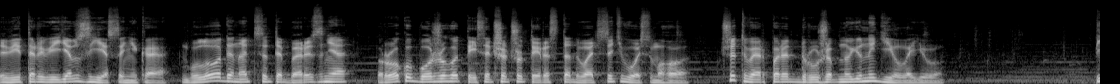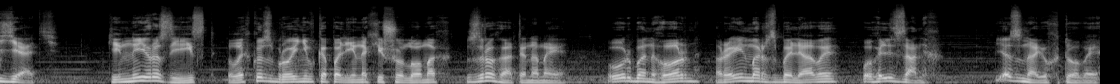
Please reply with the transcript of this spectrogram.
Вітер віяв з Єсеніка. Було 11 березня року Божого 1428-го, четвер перед дружебною неділею. 5. Кінний роз'їзд, легкозбройні в капалінах і шоломах з рогатинами. Урбан Горн, Рейнмар з Беляви, Погельзанг. Я знаю, хто ви.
